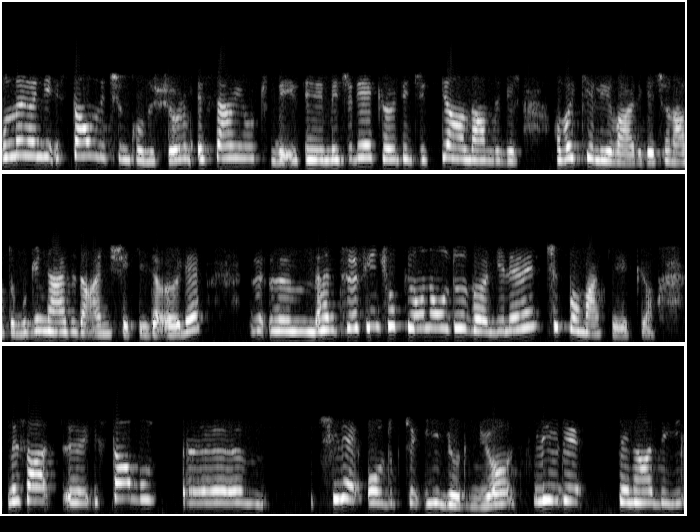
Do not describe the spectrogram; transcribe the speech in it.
Bunlar hani İstanbul için konuşuyorum. Esenyurt ve e, Mecidiyeköy'de ciddi anlamda bir hava kirliliği vardı geçen hafta. Bugünlerde de aynı şekilde öyle. Hani trafiğin çok yoğun olduğu bölgelere çıkmamak gerekiyor. Mesela e, İstanbul e, Çile oldukça iyi görünüyor. Silivri fena değil.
